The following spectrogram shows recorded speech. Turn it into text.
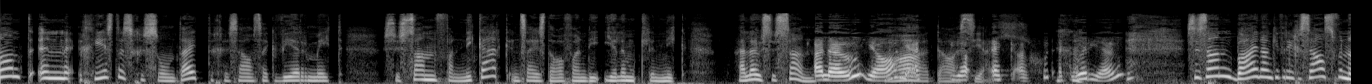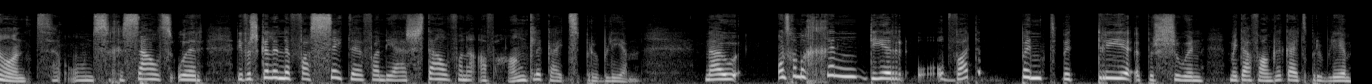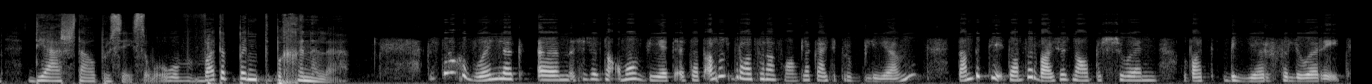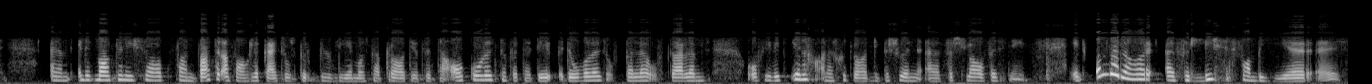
Vanaand in Geestesgesondheid gesels ek weer met Susan van Niekerk en sy is daar van die Elim Kliniek. Hallo Susan. Hallo, ja. Ah, ja, daar's ja, jy. Ek oh, goed, ek hoor jou. Susan, baie dankie vir die gesels vanaand. Ons gesels oor die verskillende fasette van die herstel van 'n afhanklikheidsprobleem. Nou, ons gaan begin deur op watter punt betree 'n persoon met afhanklikheidsprobleem die herstelproses? Op watter punt begin hulle? Dit is nou gewoonlik, ehm um, soos ons nou almal weet, is dat as ons praat van afhanklikheidsprobleem, dan dan verwys ons na 'n persoon wat beheer verloor het. Ehm um, en dit maak nou nie saak van watter afhanklikheid ons probleem ons nou praat of dit nou alkohol is of dit nou dobbel is of pille of dwelms of jy weet enige ander goed waar die persoon uh, verslaaf is nie. En omdat daar 'n uh, verlies van beheer is,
